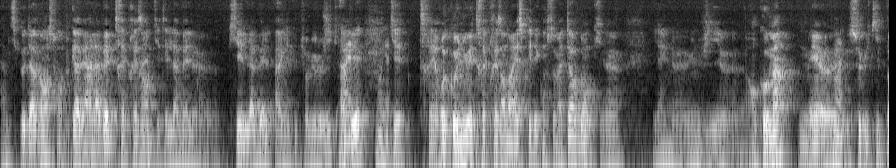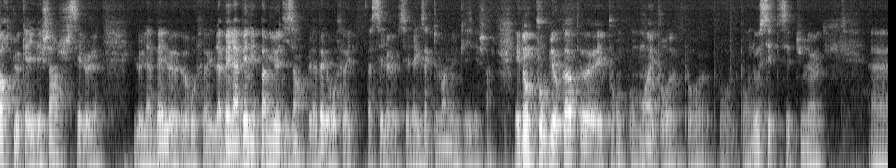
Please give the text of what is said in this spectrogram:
un petit peu d'avance, ou en tout cas avait un label très présent qui était le label, euh, qui est le label agriculture biologique, AB, qui est très reconnu et très présent dans l'esprit des consommateurs. Donc, il y a une, une vie en commun, mais celui qui porte le cahier des charges, c'est le, le label Eurofeuille. Le label AB n'est pas mieux disant que le label Eurofeuille. Enfin, c'est exactement le même cahier des charges. Et donc pour Biocop, euh, et pour, pour, moi et pour, pour, pour, nous, c'est une... Euh,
